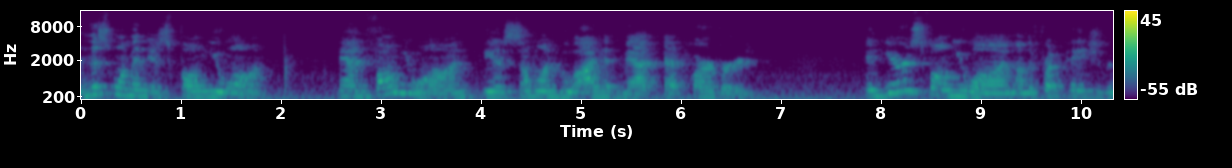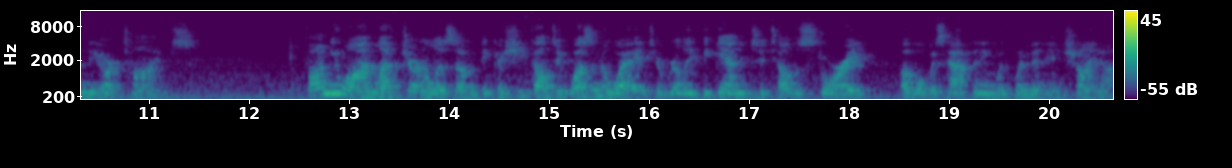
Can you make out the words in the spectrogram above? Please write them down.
And this woman is Feng Yuan. And Feng Yuan is someone who I had met at Harvard. And here's Feng Yuan on the front page of the New York Times. Feng Yuan left journalism because she felt it wasn't a way to really begin to tell the story of what was happening with women in China.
